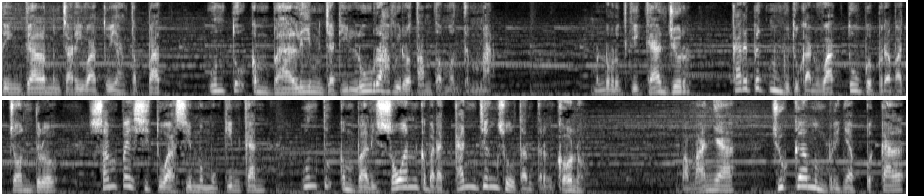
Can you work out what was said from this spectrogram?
Tinggal mencari waktu yang tepat untuk kembali menjadi Lurah Wirotamtomo Demak. Menurut Ki Ganjur, Karebet membutuhkan waktu beberapa condro sampai situasi memungkinkan untuk kembali soan kepada Kanjeng Sultan Trenggono. Pamannya juga memberinya bekal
